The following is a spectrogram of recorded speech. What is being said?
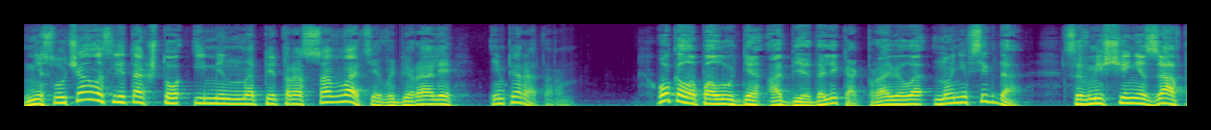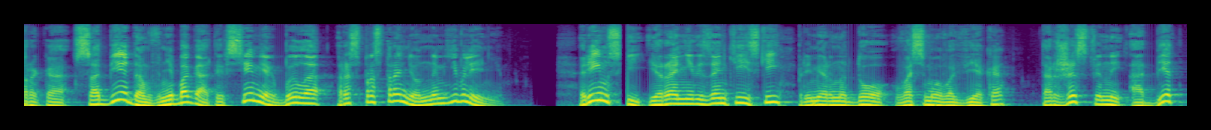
не случалось ли так, что именно Петра Савватия выбирали императором? Около полудня обедали, как правило, но не всегда. Совмещение завтрака с обедом в небогатых семьях было распространенным явлением. Римский и ранневизантийский, примерно до VIII века, торжественный обед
